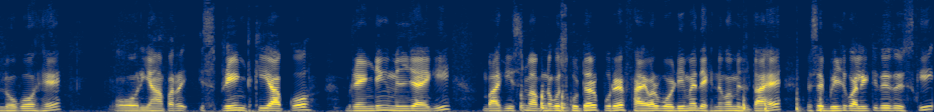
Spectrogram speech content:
लोगो है और यहाँ पर स्प्रिंट की आपको ब्रांडिंग मिल जाएगी। बाकी इसमें अपने को स्कूटर पूरे फाइबर बॉडी में देखने को मिलता है। वैसे बिल्ड क्वालिटी तो इसकी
